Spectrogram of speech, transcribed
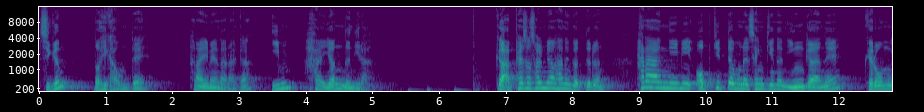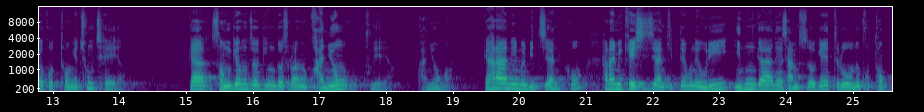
지금 너희 가운데 하나님의 나라가 임하였느니라. 그 앞에서 설명하는 것들은 하나님이 없기 때문에 생기는 인간의 괴로움과 고통의 총체예요. 그러니까 성경적인 것으로 하면 관용구예요. 관용어. 그러니까 하나님을 믿지 않고 하나님이 계시지 않기 때문에 우리 인간의 삶 속에 들어오는 고통,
